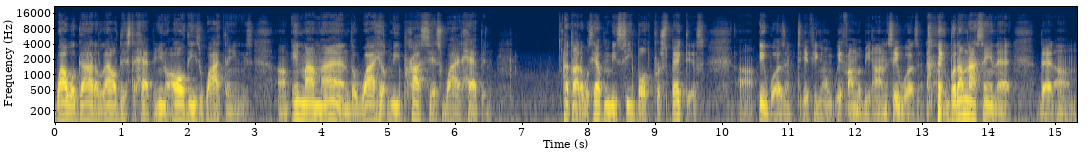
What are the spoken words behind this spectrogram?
Why would God allow this to happen? You know, all these why things. Um, in my mind, the why helped me process why it happened. I thought it was helping me see both perspectives. Uh, it wasn't. If you're gonna, if I'm gonna be honest, it wasn't. but I'm not saying that that um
